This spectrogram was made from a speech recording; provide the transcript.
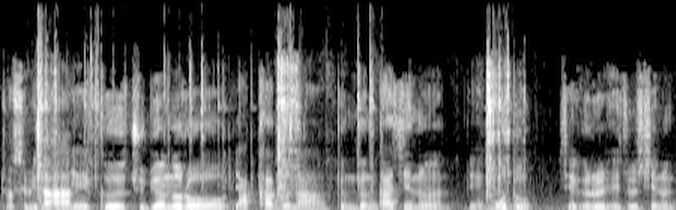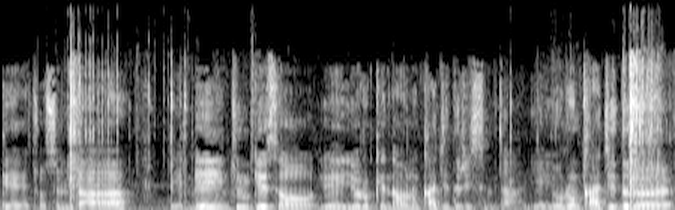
좋습니다. 예, 그 주변으로 약하거나 등등 가지는 예, 모두 제거를 해주시는 게 좋습니다. 예, 메인 줄기에서 예, 이렇게 나오는 가지들이 있습니다. 예, 이런 가지들을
